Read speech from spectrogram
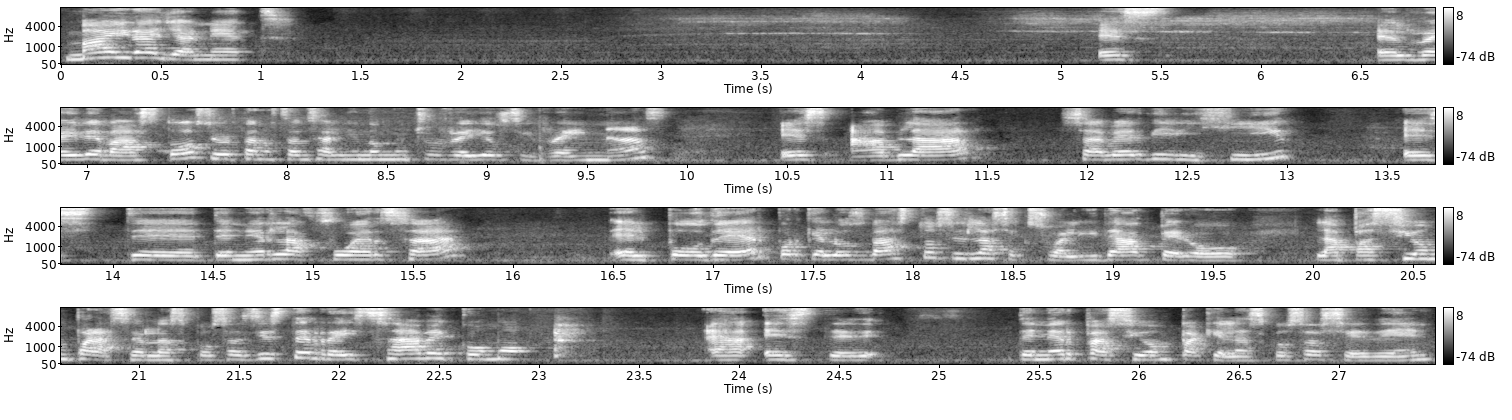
Mayra Janet es el rey de bastos, y ahorita nos están saliendo muchos reyes y reinas, es hablar, saber dirigir, este, tener la fuerza, el poder, porque los bastos es la sexualidad, pero la pasión para hacer las cosas. Y este rey sabe cómo ah, este, tener pasión para que las cosas se den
